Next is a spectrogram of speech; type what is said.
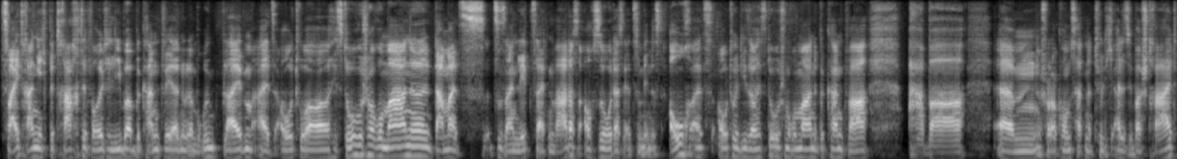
zweitrangig betrachtet, wollte lieber bekannt werden oder berühmt bleiben als Autor historischer Romane. Damals zu seinen Lebzeiten war das auch so, dass er zumindest auch als Autor dieser historischen Romane bekannt war. Aber ähm, Sherlock Holmes hat natürlich alles überstrahlt.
